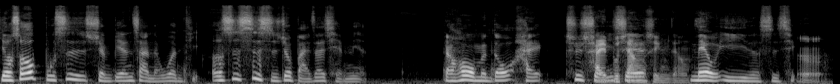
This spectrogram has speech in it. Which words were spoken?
有时候不是选边站的问题，而是事实就摆在前面，然后我们都还去选一些没有意义的事情。嗯，对。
